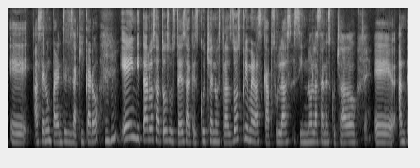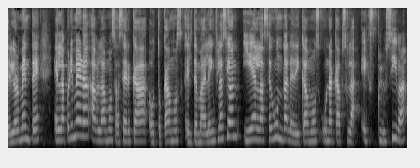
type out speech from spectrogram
eh, hacer un paréntesis aquí, Caro, e invitarlos a todos ustedes a que escuchen nuestras dos primeras cápsulas, si no las han escuchado eh, anteriormente. En la primera hablamos acerca o tocamos el tema de la inflación y en la segunda le dedicamos una cápsula exclusiva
